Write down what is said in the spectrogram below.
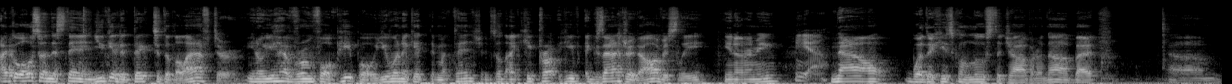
I could also understand you get addicted to the laughter. You know, you have room for people, you want to get them attention. So like he pro- he exaggerated, obviously. You know what I mean? Yeah. Now whether he's gonna lose the job or not, but um,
